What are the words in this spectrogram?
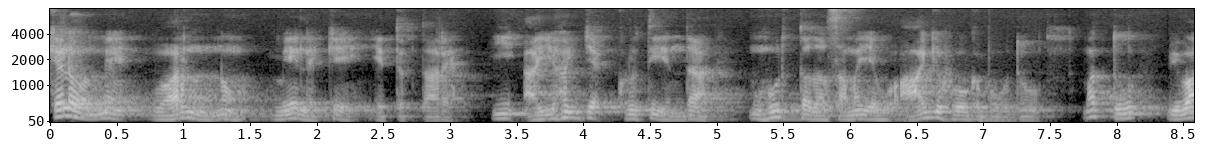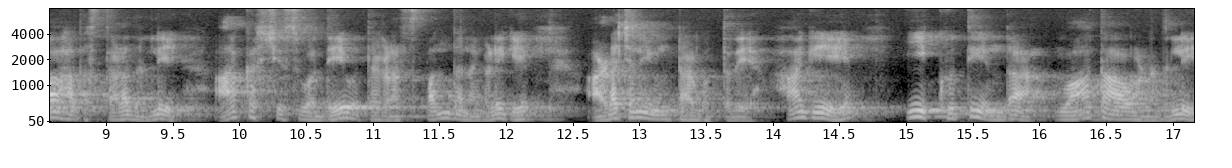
ಕೆಲವೊಮ್ಮೆ ವರನನ್ನು ಮೇಲಕ್ಕೆ ಎತ್ತುತ್ತಾರೆ. ಈ ಅಯೋಗ್ಯ ಕೃತಿಯಿಂದ ಮುಹೂರ್ತದ ಸಮಯವು ಆಗಿ ಹೋಗಬಹುದು ಮತ್ತು ವಿವಾಹದ ಸ್ಥಳದಲ್ಲಿ ಆಕರ್ಷಿಸುವ ದೇವತೆಗಳ ಸ್ಪಂದನಗಳಿಗೆ ಅಡಚಣೆಯುಂಟಾಗುತ್ತದೆ. ಹಾಗೆಯೇ ಈ ಕೃತಿಯಿಂದ ವಾತಾವರಣದಲ್ಲಿ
